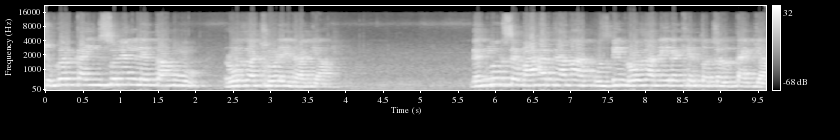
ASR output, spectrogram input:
शुगर का इंसुलिन लेता हूँ, रोजा छोड़ेगा क्या? बेंगलुरु से बाहर जाना, उस दिन रोजा नहीं रखे तो चलता है क्या?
